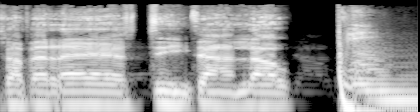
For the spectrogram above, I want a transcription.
Drop that ass deep down low.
